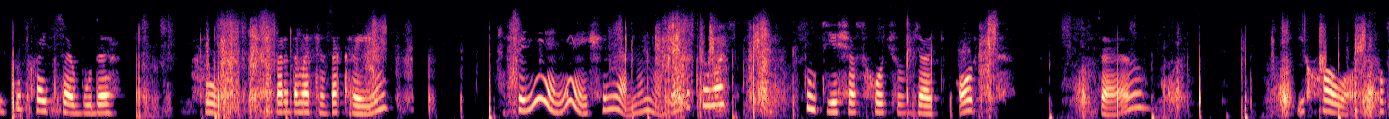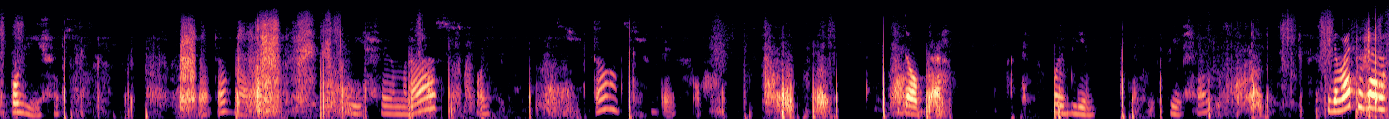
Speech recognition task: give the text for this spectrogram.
І тут хай це буде. Фу. Тепер давайте закриємо. Ще ні, ні, ще ні, не надо закривати. Тут я зараз хочу взяти от це і халат, щоб повішати. Все, давай. Вішаємо раз. Ой. Сюди, сюди. Фух. Добре. Ой, блін. Вішаємо. І давайте зараз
